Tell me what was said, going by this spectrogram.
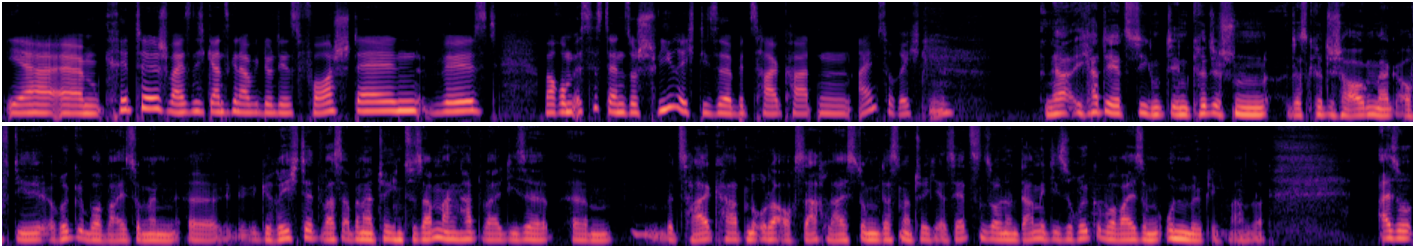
eher ähm, kritisch, weiß nicht ganz genau, wie du dir das vorstellen willst. Warum ist es denn so schwierig, diese Bezahlkarten einzurichten? Ja, ich hatte jetzt die, den kritischen, das kritische Augenmerk auf die Rücküberweisungen äh, gerichtet, was aber natürlich einen Zusammenhang hat, weil diese ähm, Bezahlkarten oder auch Sachleistungen das natürlich ersetzen sollen und damit diese Rücküberweisungen unmöglich machen sollen. Also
